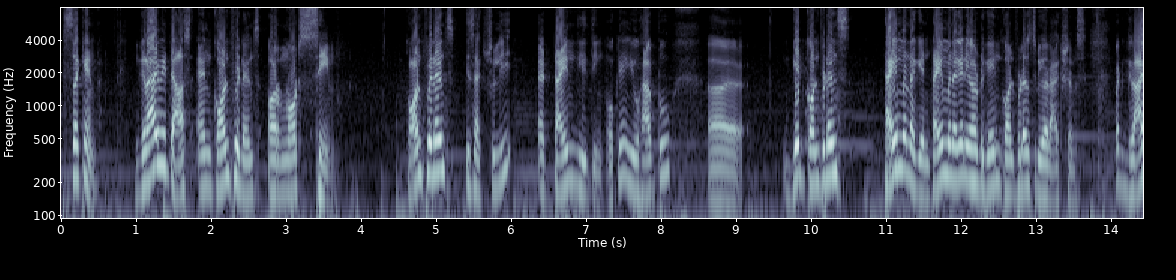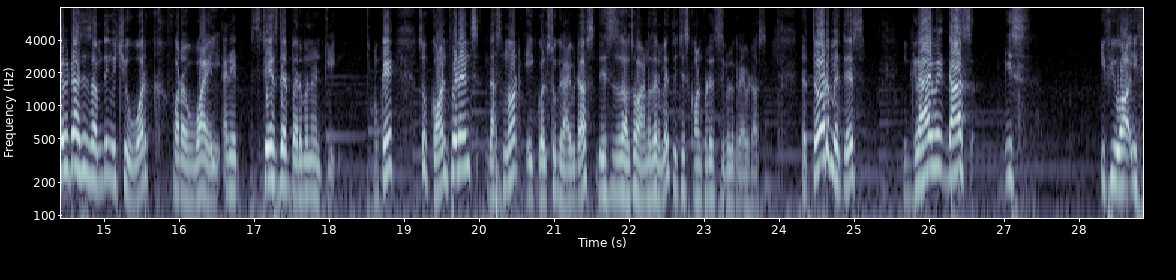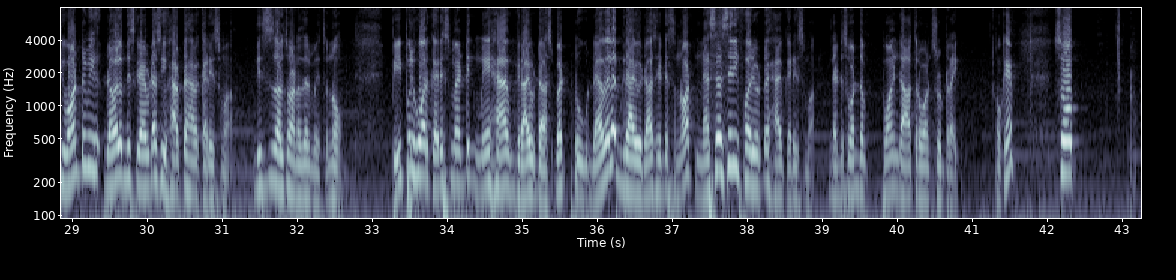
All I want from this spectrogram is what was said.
Second gravitas and confidence are not same. Confidence is actually a timely thing. Okay? You have to uh, get confidence time and again time and again you have to gain confidence through your actions. But gravitas is something which you work for a while and it stays there permanently. Okay? So confidence does not equals to gravitas. This is also another myth which is confidence is equal to gravitas. The third myth is gravitas is if you are if you want to be develop this gravitas you have to have a charisma. This is also another myth. No people who are charismatic may have gravitas but to develop gravitas it is not necessary for you to have charisma. That is what the point the author wants to try. Okay? So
